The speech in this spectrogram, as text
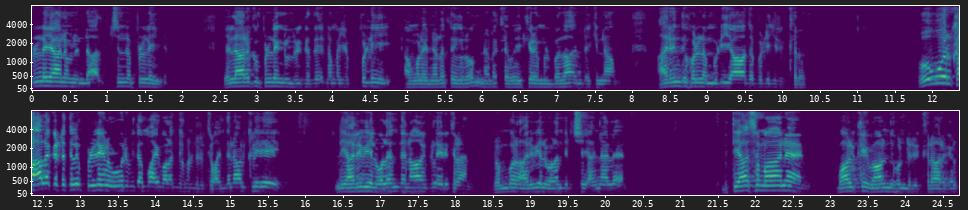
பிள்ளையானவன் என்றால் சின்ன பிள்ளைங்க. எல்லாருக்கும் பிள்ளைங்கள் இருக்குது. நம்ம எப்படி அவங்களை நடத்துகிறோம் நடக்க வைக்கிறோம் என்பதா இன்றைக்கு நாம் அறிந்து கொள்ள முடியாதபடி இருக்கிறது. ஒவ்வொரு காலகட்டத்திலும் பிள்ளைகள் ஒவ்வொரு விதமாய் வளர்ந்து கொண்டிருக்கலாம். இந்த நாட்களிலே நீ அறிவியல் வளர்ந்த நாட்களே இருக்கிறாங்க. ரொம்ப அறிவியல் வளர்ந்துருச்சு அதனால வித்தியாசமான வாழ்க்கை வாழ்ந்து கொண்டிருக்கிறார்கள்.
